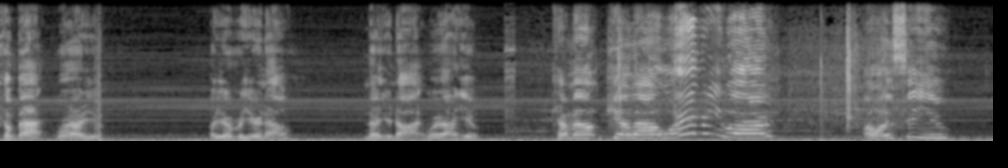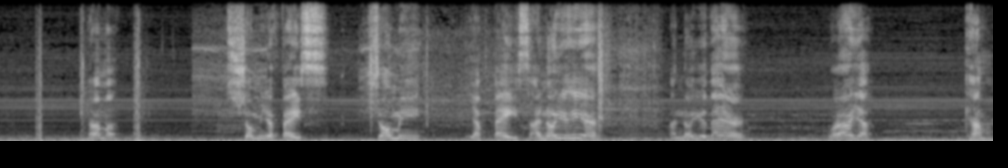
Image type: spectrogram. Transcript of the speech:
Come back. Where are you? Are you over here now? No, you're not. Where are you? Come out. Come out. Wherever you are. I want to see you. Come on. Show me your face. Show me your face. I know you're here. I know you're there. Where are you? Come.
